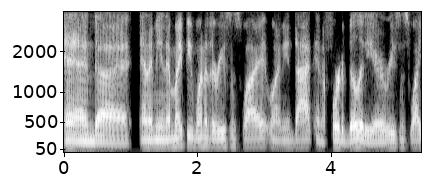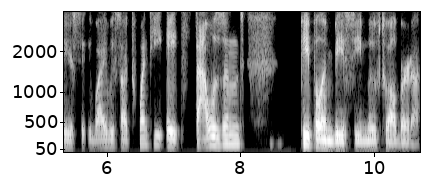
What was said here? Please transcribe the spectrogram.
And uh, and I mean that might be one of the reasons why. Well, I mean that and affordability are reasons why you're why we saw twenty eight thousand people in BC move to Alberta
